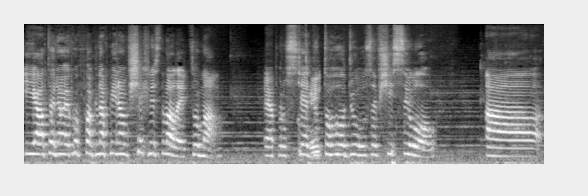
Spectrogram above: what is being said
Já teda jako fakt napínám všechny svaly, co mám. Já prostě Ok. do toho jdu se vší silou. A...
